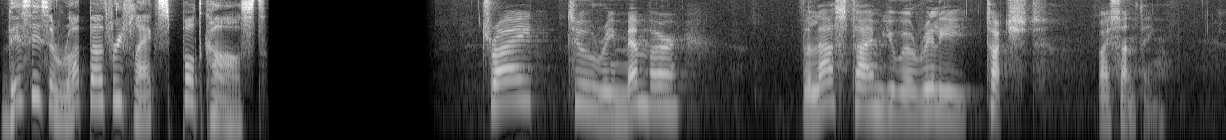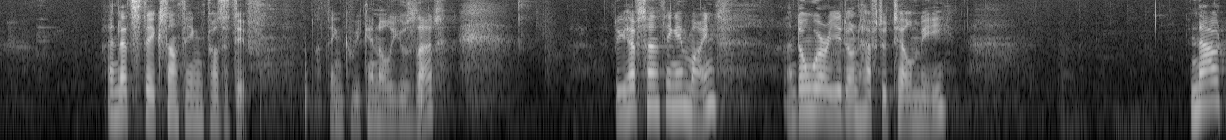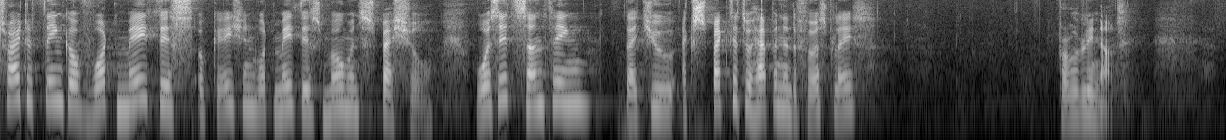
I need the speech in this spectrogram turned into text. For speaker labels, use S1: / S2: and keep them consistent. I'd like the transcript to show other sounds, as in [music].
S1: This is a Radboud Reflects podcast.
S2: Try to remember the last time you were really touched by something. And let's take something positive. I think we can all use that. Do you have something in mind? And don't worry, you don't have to tell me. Now try to think of what made this occasion, what made this moment special. Was it something that you expected to happen in the first place? Probably not.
